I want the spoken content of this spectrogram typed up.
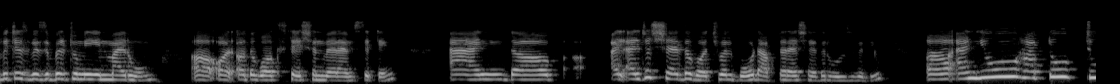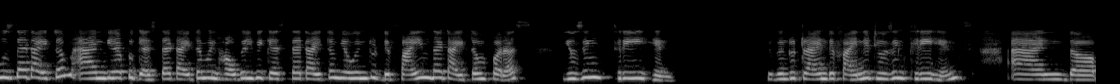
which is visible to me in my room uh, or, or, the workstation where I'm sitting. And I'll, I'll just share the virtual board after I share the rules with you. Uh, and you have to choose that item and we have to guess that item. And how will we guess that item? You're going to define that item for us using three hints. You're going to try and define it using three hints. And uh,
